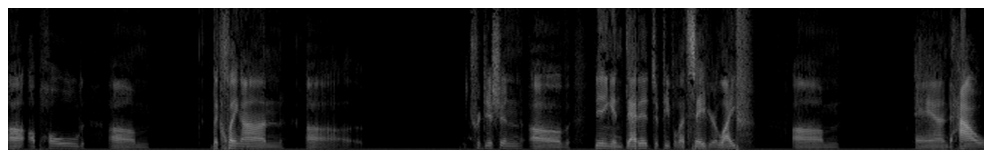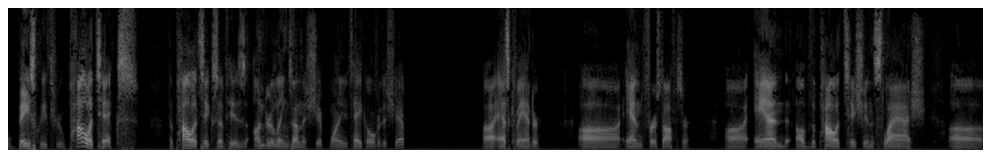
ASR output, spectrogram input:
uh, uphold um, the Klingon uh, tradition of being indebted to people that save your life, um, and how basically through politics, the politics of his underlings on the ship wanting to take over the ship uh, as commander uh, and first officer, uh, and of the politician slash uh,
